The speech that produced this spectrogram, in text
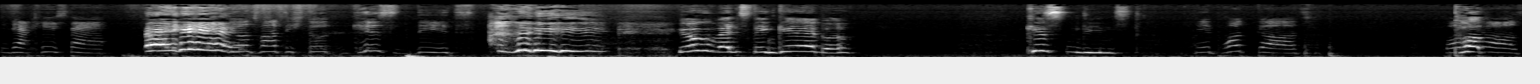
In der Kiste. 24 Stunden Kistendienst. Junge, wenn es den gäbe. Kistendienst. Nee, Podcast. Pod- Podcast.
